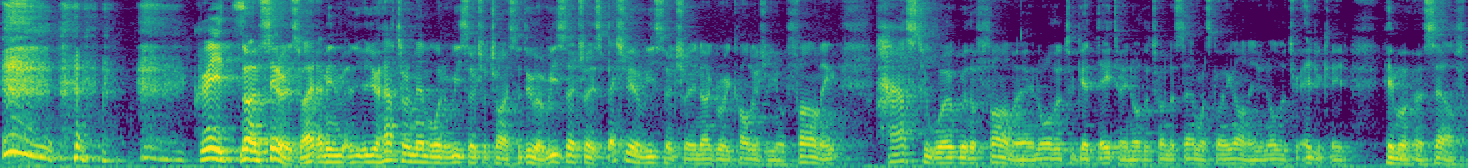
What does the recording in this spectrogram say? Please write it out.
Great. No, I'm serious, right? I mean, you have to remember what a researcher tries to do. A researcher, especially a researcher in agroecology or farming, has to work with a farmer in order to get data, in order to understand what's going on, and in order to educate him or herself.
